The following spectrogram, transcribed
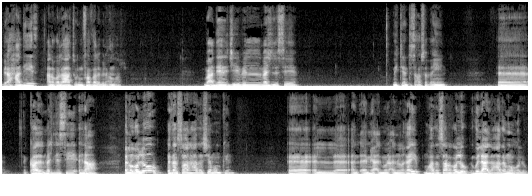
بأحاديث الغلاة والمفضل بن عمر. بعدين يجيب المجلسي 279 آه قال المجلسي هنا الغلو إذا صار هذا شيء ممكن. يعلمون علم الغيب. مو هذا صار غلو؟ يقول لا لا هذا مو غلو.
